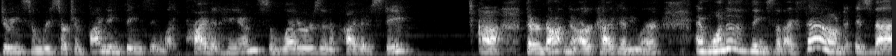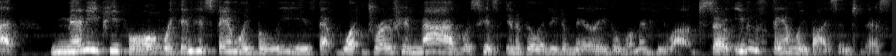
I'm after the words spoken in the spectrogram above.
doing some research and finding things in like private hands some letters in a private estate uh, that are not in an archive anywhere. And one of the things that i found is that many people within his family believe that what drove him mad was his inability to marry the woman he loved. So even the family buys into this.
